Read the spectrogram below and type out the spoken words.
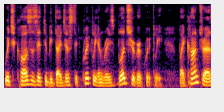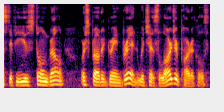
which causes it to be digested quickly and raise blood sugar quickly. By contrast, if you use stone ground or sprouted grain bread, which has larger particles,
